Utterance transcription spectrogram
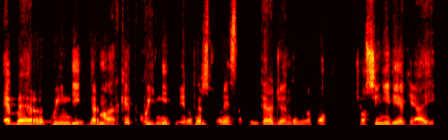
è bear, quindi bear market, quindi meno persone stanno interagendo con la blockchain. Ciò significa che hai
